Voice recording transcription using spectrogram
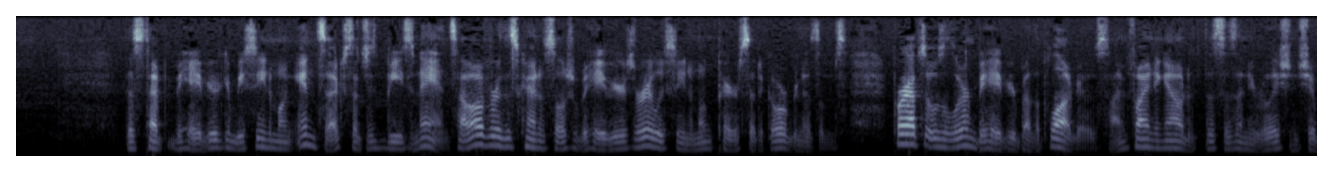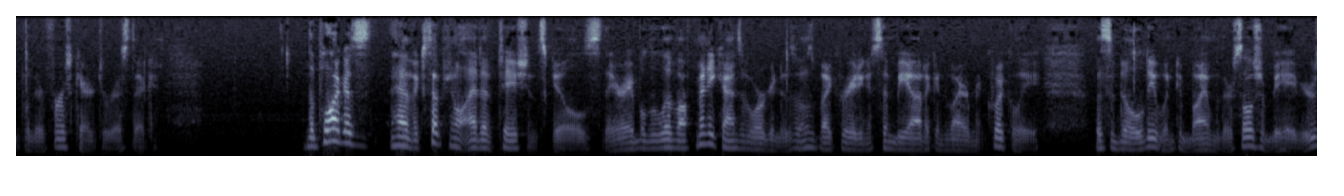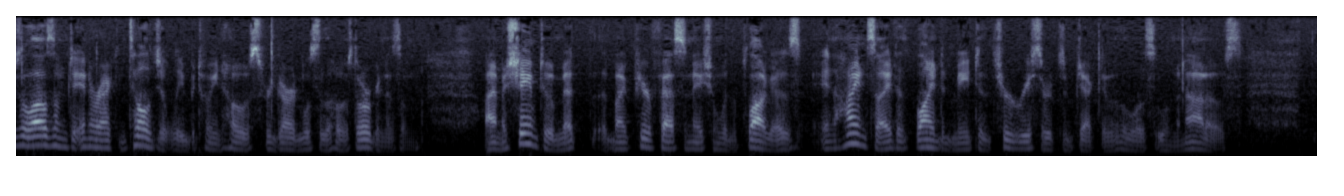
This type of behavior can be seen among insects such as bees and ants. However, this kind of social behavior is rarely seen among parasitic organisms. Perhaps it was a learned behavior by the Plagas. I'm finding out if this has any relationship with their first characteristic. The Plagas have exceptional adaptation skills. They are able to live off many kinds of organisms by creating a symbiotic environment quickly. This ability, when combined with their social behaviors, allows them to interact intelligently between hosts regardless of the host organism. I am ashamed to admit that my pure fascination with the Plagas, in hindsight, has blinded me to the true research objective of the Los Illuminados.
